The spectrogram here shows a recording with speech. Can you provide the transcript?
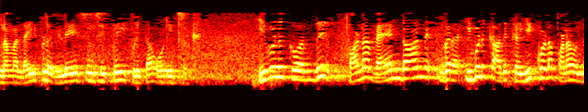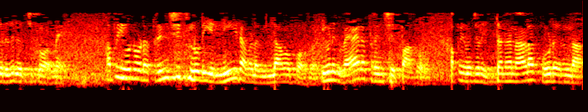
நம்ம லைஃப்ல ரிலேஷன்ஷிப்பே இப்படித்தான் ஓடிட்டு இருக்கு இவனுக்கு வந்து பணம் வேண்டான்னுங்கிற இவனுக்கு அதுக்கு ஈக்குவலா பணம் வந்துடுதுன்னு வச்சுக்கோமே. அப்ப இவனோட ஃப்ரெண்ட்ஷிப்னுடைய நீட் அவ்வளவு இல்லாம போகும். இவனுக்கு வேற ஃப்ரெண்ட்ஷிப் ஆகும். அப்ப இவன் சொல்ல இத்தனை நாளா கூட இருந்தான்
